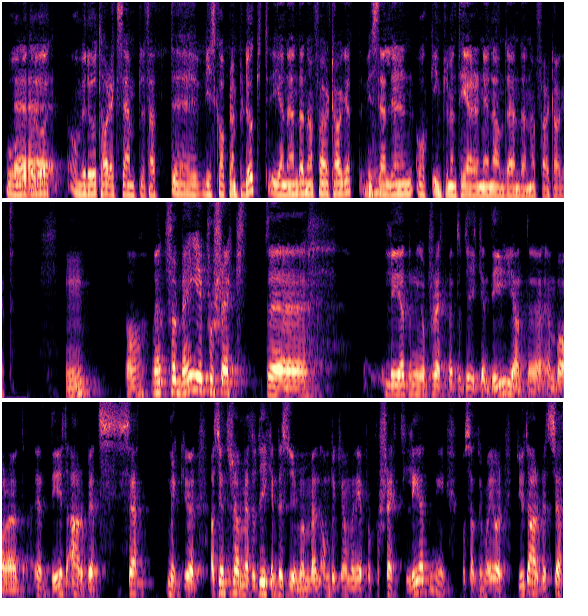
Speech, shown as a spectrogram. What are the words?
Och om, vi då, eh. om vi då tar exemplet att eh, vi skapar en produkt i ena änden av företaget, vi mm. säljer den och implementerar den i den andra änden av företaget. Mm. Ja, men för mig är projektledning eh, och projektmetodiken det är egentligen bara ett, ett, det är ett arbetssätt mycket, alltså inte själva metodiken, det styr man, men om du kommer ner på projektledning och sånt hur man gör, det är ett arbetssätt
